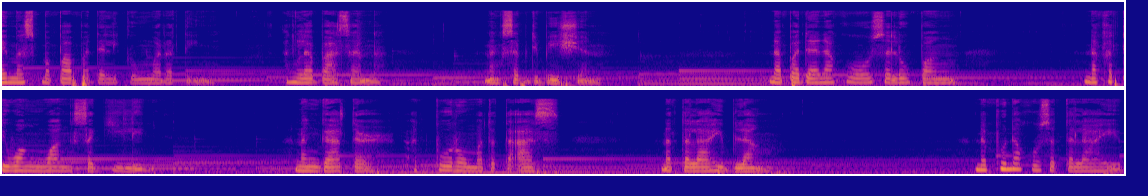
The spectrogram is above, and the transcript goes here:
ay mas mapapadali kong marating ang labasan ng subdivision. Napadana ko sa lupang nakatiwangwang sa gilid ng gutter at puro matataas na talahib lang. Napuna ko sa talahib,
